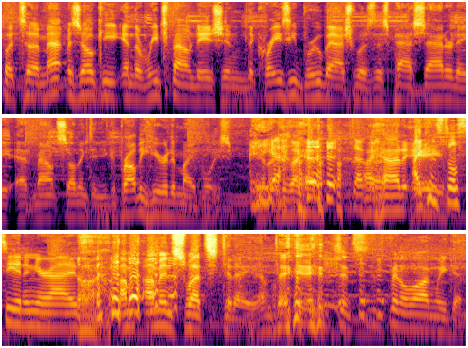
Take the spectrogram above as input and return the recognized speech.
but uh, Matt Mazzoki and the Reach Foundation, the Crazy Brew Bash was this past Saturday at Mount Southington. You could probably hear it in my voice. You know, Yeah. 'cause I had, I had a, I can still see it in your eyes. I'm, I'm in sweats today. I'm t- it's, it's, it's been a long weekend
